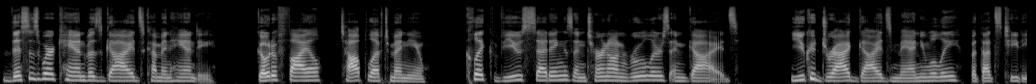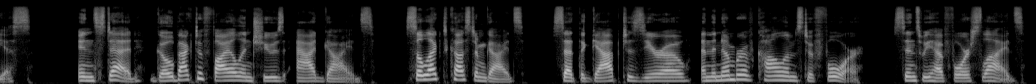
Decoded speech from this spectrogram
This is where Canva's guides come in handy. Go to File, top left menu. Click View Settings and turn on Rulers and Guides. You could drag guides manually, but that's tedious. Instead, go back to File and choose Add Guides. Select Custom Guides. Set the gap to 0 and the number of columns to 4, since we have 4 slides.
